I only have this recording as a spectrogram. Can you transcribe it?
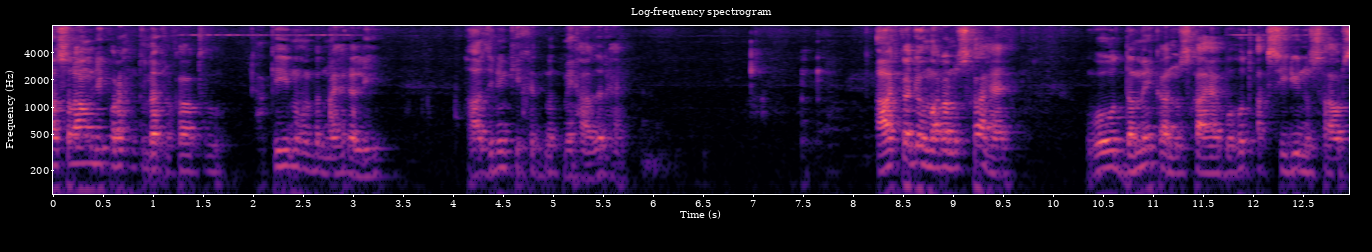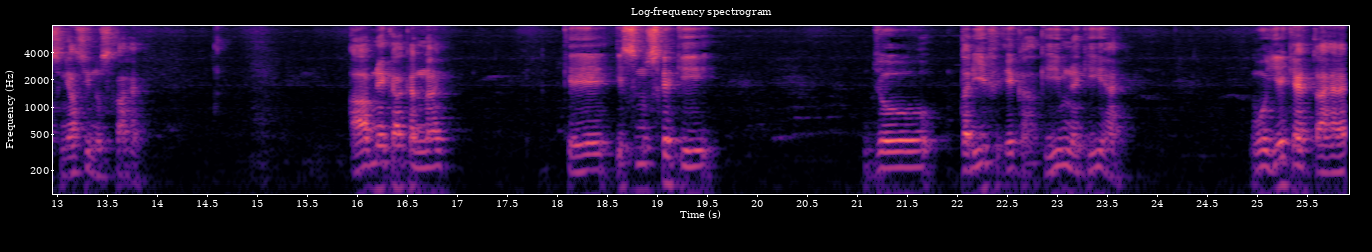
अस्सलाम व बरकातुहू हकीम मोहम्मद महर अली हाजिरीन की खिदमत में हाज़िर है। आज का जो हमारा नुस्खा है, वो दमे का नुस्खा है, बहुत अक्सरी नुस्खा और सियासी नुस्खा है। आपने क्या करना है कि इस नुस्खे की जो तारीफ़ एक हकीम ने की है, वो ये कहता है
